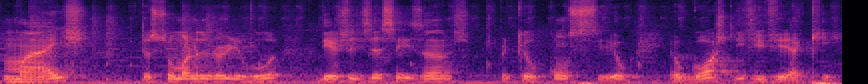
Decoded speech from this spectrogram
Mas eu sou morador de rua desde os 16 anos, porque eu consigo, eu, eu gosto de viver aqui.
